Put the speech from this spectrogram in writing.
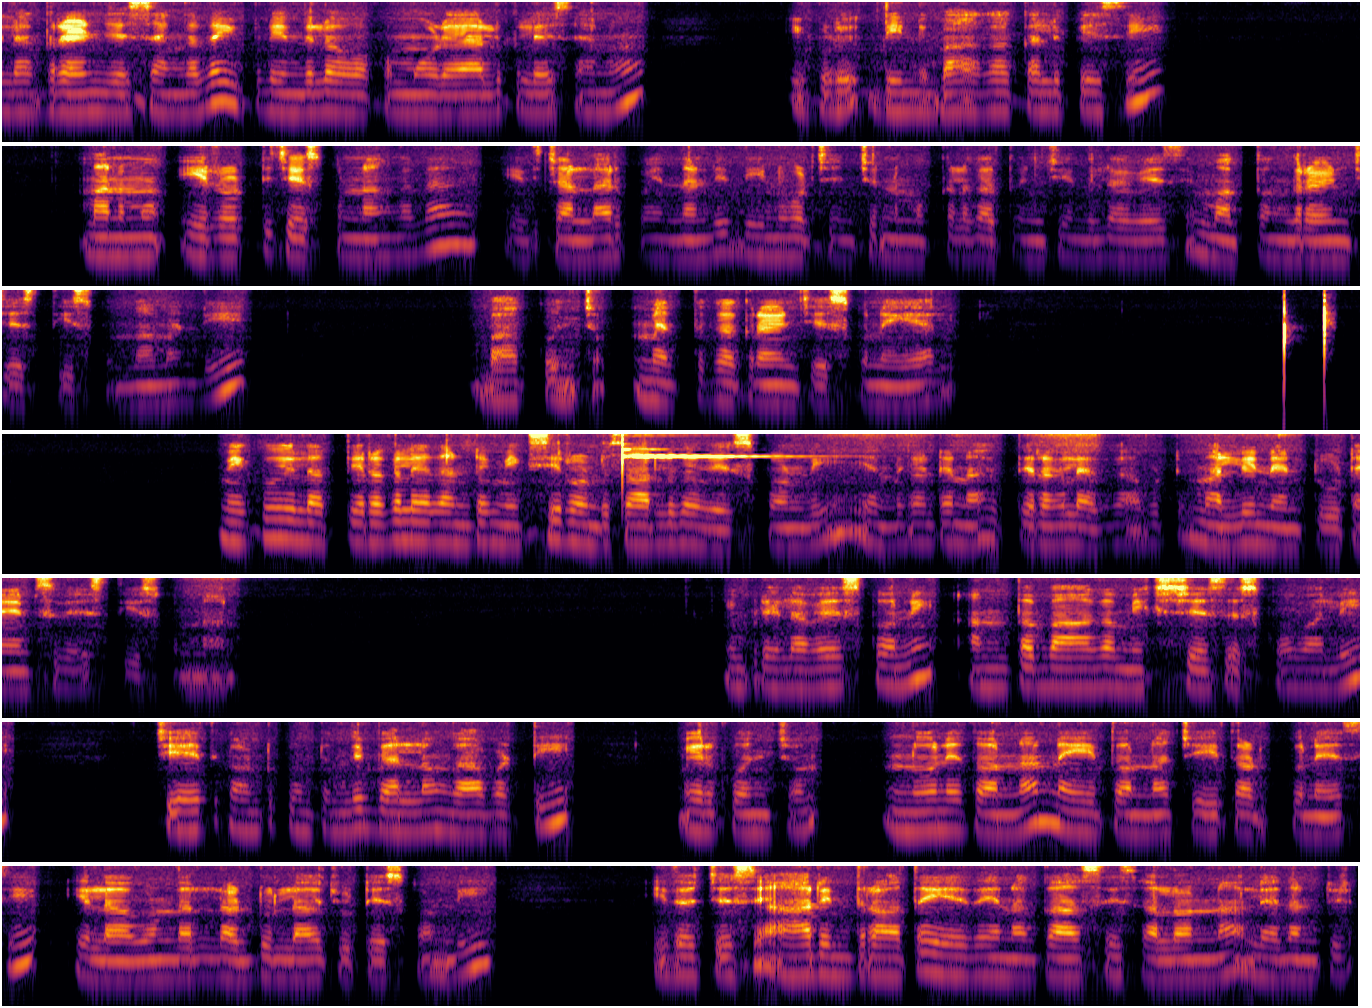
ఇలా గ్రైండ్ చేసాం కదా ఇప్పుడు ఇందులో ఒక మూడు యాలకులు వేసాను. ఇప్పుడు దీన్ని బాగా కలిపేసి మనము ఈ రొట్టె చేసుకున్నాం కదా ఇది చల్లారిపోయిందండి. దీన్ని కూడా చిన్న చిన్న ముక్కలుగా తుంచి ఇందులో వేసి మొత్తం గ్రైండ్ చేసి తీసుకుందామండి. బాగా కొంచెం మెత్తగా గ్రైండ్ చేసుకునేయాలి మీకు ఇలా తిరగలేదంటే మిక్సీ రెండు సార్లుగా వేసుకోండి. ఎందుకంటే నాకు తిరగలేదు కాబట్టి మళ్ళీ నేను టూ టైమ్స్ వేసి తీసుకున్నాను. ఇప్పుడు ఇలా వేసుకొని అంత బాగా మిక్స్ చేసేసుకోవాలి. చేతికి అంటుకుంటుంది బెల్లం కాబట్టి మీరు కొంచెం నూనెతో అన్న నెయ్యితో అన్న చేయి తడుపుకునేసి ఇలా ఉండలు లడ్డులాగా చుట్టేసుకోండి. ఇది వచ్చేసి ఆరిన తర్వాత ఏదైనా గాజు సీసాలోన్నా లేదంటే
